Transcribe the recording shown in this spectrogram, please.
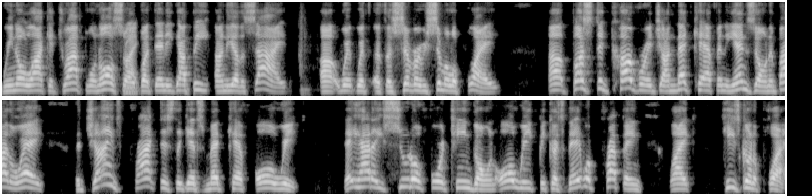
We know Lockett dropped one also, right. but then he got beat on the other side uh, with, with a very similar play uh, busted coverage on Metcalf in the end zone. And by the way, the Giants practiced against Metcalf all week. They had a pseudo 14 going all week because they were prepping like he's going to play.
